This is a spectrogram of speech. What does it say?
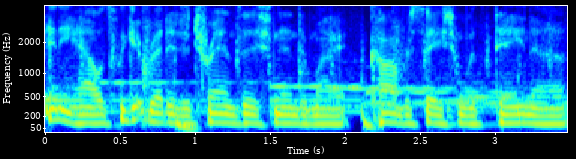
Anyhow, as we get ready to transition into my conversation with Dana,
